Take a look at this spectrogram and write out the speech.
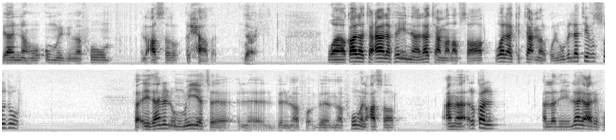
بأنه أمي بمفهوم العصر الحاضر. نعم. وقال تعالى فإنها لا تعمى الأبصار ولكن تعمى القلوب التي في الصدور. فإذا الأمية بمفهوم العصر عمى القلب الذي لا يعرف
